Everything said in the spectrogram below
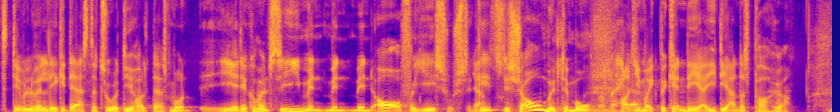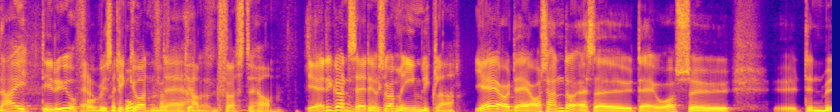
så det vil vel ligge i deres natur, at de holdt deres mund. Ja, det kan man sige, men, men, men over for Jesus. Ja. Det, det sjove med dæmonerne her. Og de må ikke bekende det i de andres påhør. Nej, det er det jo, for Ja, hvis men det gjorde den, da ham det. den første herom. Ja, det gør Han den. sagde det jo Det gør sådan rimelig klart. Ja, og der er også andre, altså der er jo også øh, øh, den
